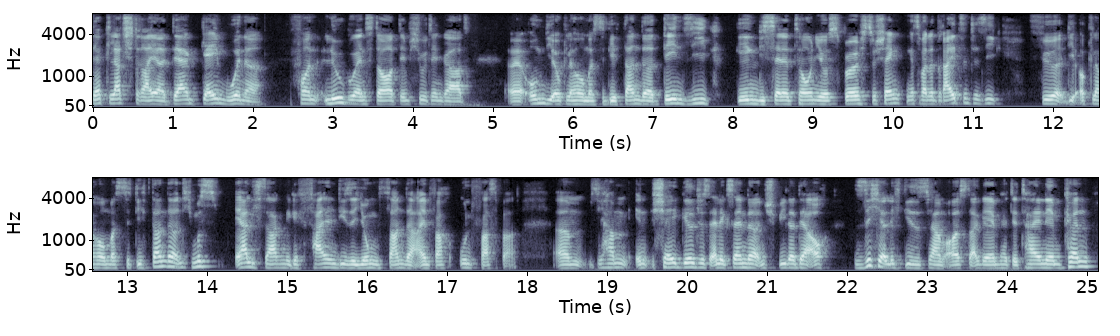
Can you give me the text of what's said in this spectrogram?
der Klatschdreier, der Game Winner von Lou Gwens dem Shooting Guard, äh, um die Oklahoma City Thunder den Sieg gegen die San Antonio Spurs zu schenken. Es war der 13. Sieg für die Oklahoma City Thunder und ich muss ehrlich sagen, mir gefallen diese jungen Thunder einfach unfassbar. Ähm, sie haben in Shea Gilgis Alexander einen Spieler, der auch sicherlich dieses Jahr im All-Star-Game hätte teilnehmen können.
